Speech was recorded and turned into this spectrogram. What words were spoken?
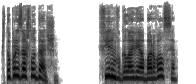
Что произошло дальше? Фильм в голове оборвался,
